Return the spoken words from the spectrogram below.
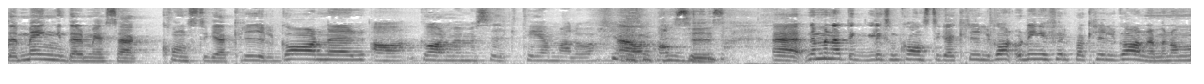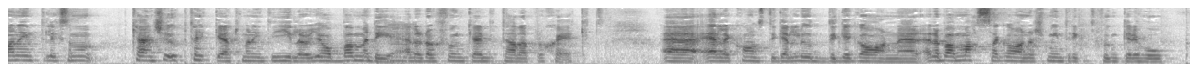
jättemängder med så här konstiga akrylgarner. Ja, garn med musiktema då. Ja precis. Eh, nej men att det är liksom konstiga akrylgarn och det är inget fel på akrylgarner men om man inte liksom kanske upptäcker att man inte gillar att jobba med det Mm. eller då funkar inte alla projekt. Eh, eller konstiga luddiga garner eller bara massa garner som inte riktigt funkar ihop.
